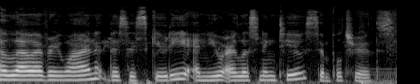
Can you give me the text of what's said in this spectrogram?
Hello, everyone. This is Scooty, and you are listening to Simple Truths.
